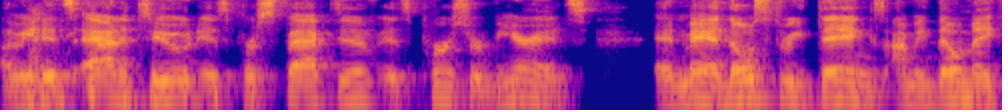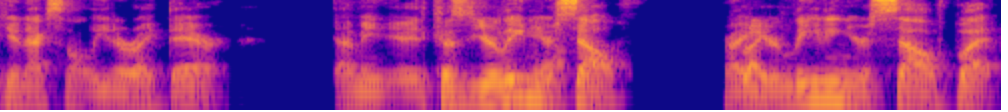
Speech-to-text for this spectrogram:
I mean, it's attitude, it's perspective, it's perseverance. And man, those three things, I mean, they'll make you an excellent leader right there. I mean, because you're leading yeah. yourself right? right? You're leading yourself. But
